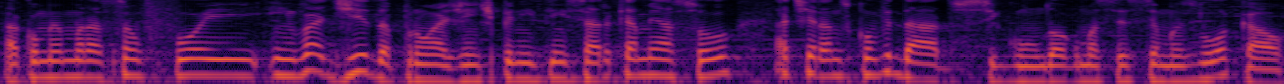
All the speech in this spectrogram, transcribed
a comemoração foi invadida por um agente penitenciário que ameaçou atirar nos convidados, segundo algumas testemunhas do local.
